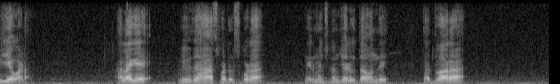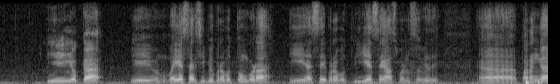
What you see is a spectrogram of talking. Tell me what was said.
విజయవాడ. అలాగే వివిధ హాస్పిటల్స్ కూడా నిర్మించడం జరుగుతూ ఉంది. తద్వారా ఈ యొక్క ఈ వైఎస్ఆర్సీపీ ప్రభుత్వం కూడా ఈ ఈఎస్ఐ ప్రభుత్వ ఈఎస్ఐ హాస్పిటల్స్ పరంగా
